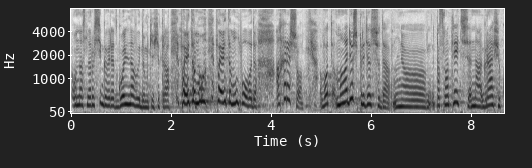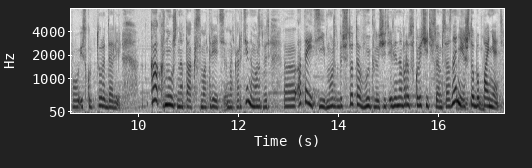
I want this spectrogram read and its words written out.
у нас на Руси говорят «голь на выдумке хитра» по этому, по этому поводу. А хорошо, вот молодежь придет сюда э, посмотреть на графику и скульптуры Дали. Как нужно так смотреть на картины? Может быть, э, отойти, может быть, что-то выключить или, наоборот, включить в своем сознании, Прежде, чтобы да. понять?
